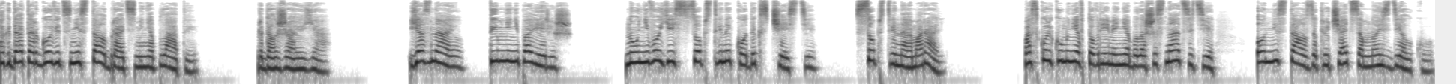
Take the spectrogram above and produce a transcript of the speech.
Тогда торговец не стал брать с меня платы. Продолжаю я. Я знаю, ты мне не поверишь, но у него есть собственный кодекс чести, собственная мораль. Поскольку мне в то время не было шестнадцати, он не стал заключать со мной сделку.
